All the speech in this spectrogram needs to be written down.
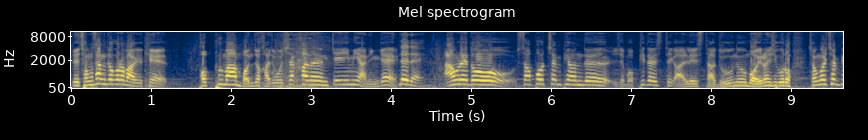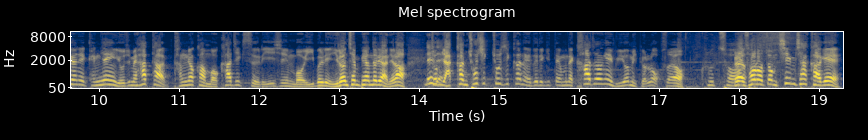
이제 정상적으로 막 이렇게 buff만 먼저 가지고 시작하는 게임이 아닌 게 네네. 아무래도 서포 챔피언들 이제 뭐 피들스틱, 알리스타, 누누 뭐 이런 식으로 정글 챔피언이 굉장히 요즘에 핫한 강력한 뭐 카직스, 리신, 뭐 이블린 이런 챔피언들이 아니라 네네. 좀 약한 초식초식한 애들이기 때문에 카정의 위험이 별로 없어요. 그렇죠. 그래서 서로 좀 침착하게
